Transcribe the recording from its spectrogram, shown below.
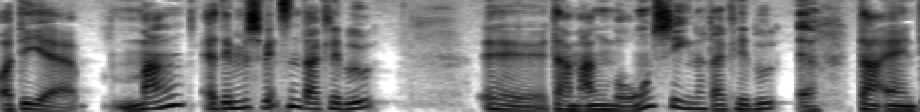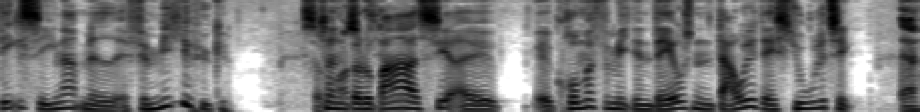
og det er mange af dem med Svendsen, der er klippet ud. Øh, der er mange morgenscener, der er klippet ud. Ja. Der er en del scener med øh, familiehygge. Som Sådan, hvor du bare ser øh, øh, Krumme-familien lave sådan en dagligdags juleting, Ja.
